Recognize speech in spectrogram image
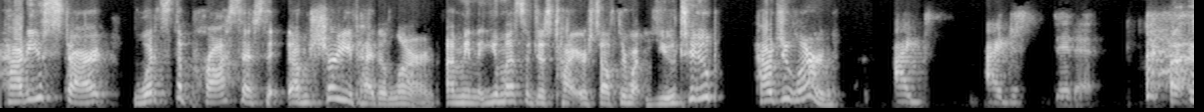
How do you start? What's the process that I'm sure you've had to learn? I mean, you must have just taught yourself through what YouTube? How'd you learn? I I just did it. Uh,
